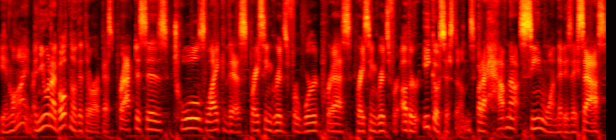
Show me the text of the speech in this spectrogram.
in line. And you and I both know that there are best practices, tools like this, pricing grids for WordPress, pricing grids for other ecosystems, but I have not seen one that is a SaaS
